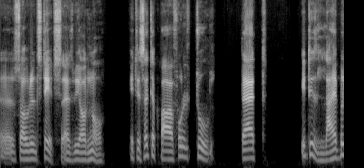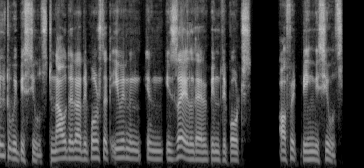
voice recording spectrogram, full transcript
uh, sovereign states, as we all know. It is such a powerful tool that it is liable to be misused. Now, there are reports that even in, in Israel, there have been reports of it being misused.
